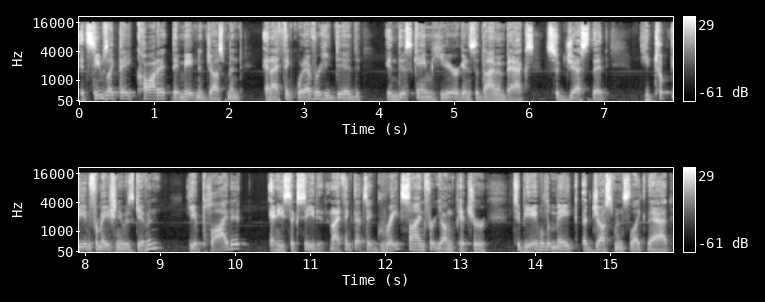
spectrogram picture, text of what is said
It seems like they caught it. They made an adjustment. And I think whatever he did in this game here against the Diamondbacks suggests that he took the information he was given, he applied it, and he succeeded. And I think that's a great sign for a young pitcher to be able to make adjustments like that.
